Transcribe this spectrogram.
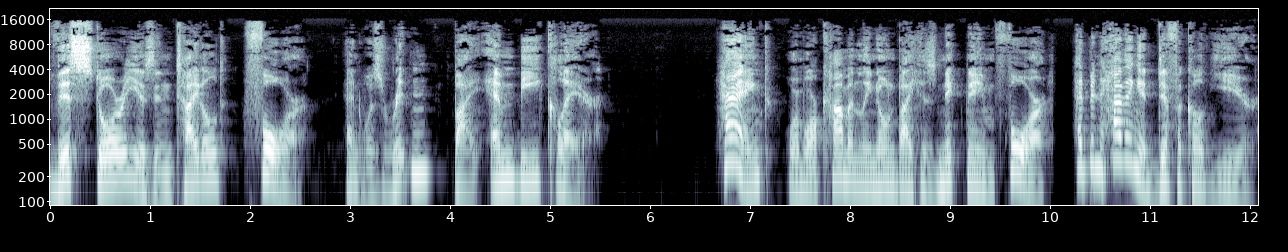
This story is entitled Four and was written by M.B. Clare. Hank, or more commonly known by his nickname Four, had been having a difficult year.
